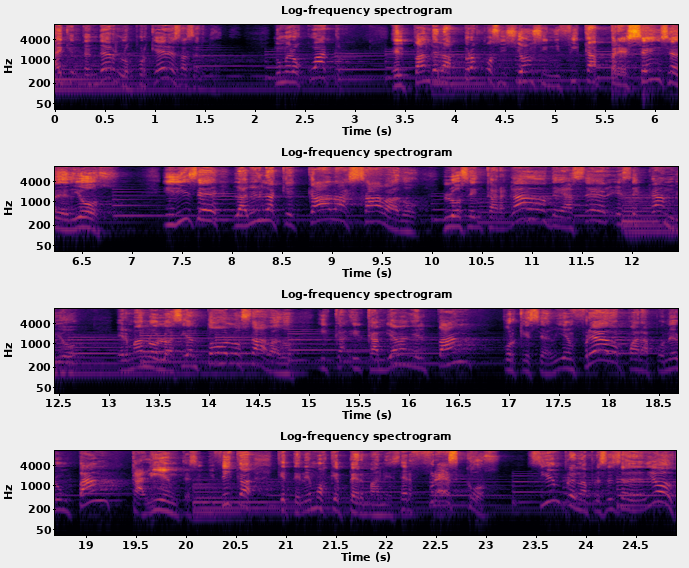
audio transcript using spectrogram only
Hay que entenderlo, porque eres sacerdote. Número cuatro, el pan de la proposición significa presencia de Dios. Y dice la Biblia que cada sábado los encargados de hacer ese cambio, hermanos, lo hacían todos los sábados y, y cambiaban el pan porque se había enfriado para poner un pan caliente. Significa que tenemos que permanecer frescos siempre en la presencia de Dios.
